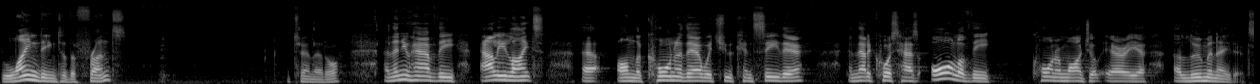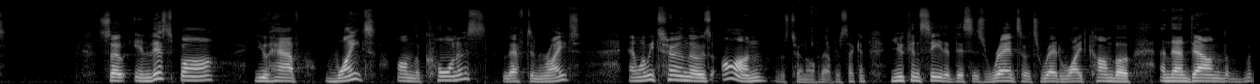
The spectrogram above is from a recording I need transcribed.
blinding to the front. Turn that off. And then you have the alley light uh, on the corner there, which you can see there. And that, of course, has all of the corner module area illuminated. So in this bar, you have white on the corners, left and right. And when we turn those on, let's turn off that for a second, you can see that this is red, so it's red-white combo. And then down the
